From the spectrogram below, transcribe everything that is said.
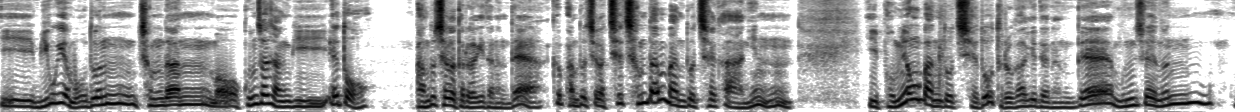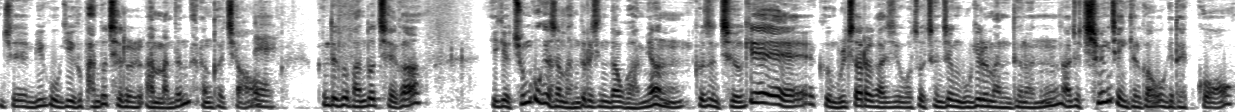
이 미국의 모든 첨단 뭐 군사 장비에도 반도체가 들어가게 되는데 그 반도체가 최첨단 반도체가 아닌 이 범용 반도체도 들어가게 되는데 문제는 이제 미국이 그 반도체를 안 만든다는 거죠. 네. 근데 그 반도체가 이게 중국에서 만들어진다고 하면 그것은 적의 그 물자를 가지고서 전쟁 무기를 만드는 아주 치명적인 결과가 오게 됐고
